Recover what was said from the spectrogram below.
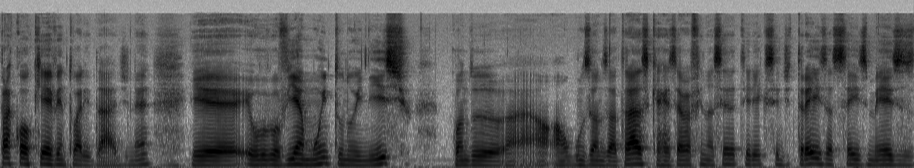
para qualquer eventualidade. Né? E eu ouvia muito no início, quando há alguns anos atrás, que a reserva financeira teria que ser de três a seis meses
